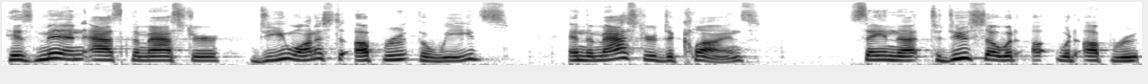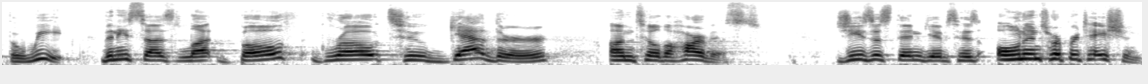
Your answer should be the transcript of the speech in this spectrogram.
his men ask the master, Do you want us to uproot the weeds? And the master declines, saying that to do so would, uh, would uproot the wheat. Then he says, Let both grow together until the harvest. Jesus then gives his own interpretation.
